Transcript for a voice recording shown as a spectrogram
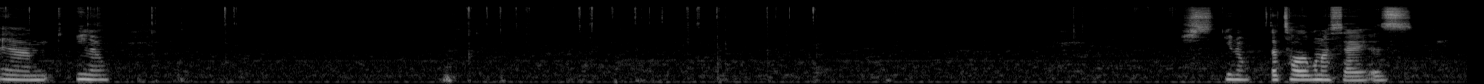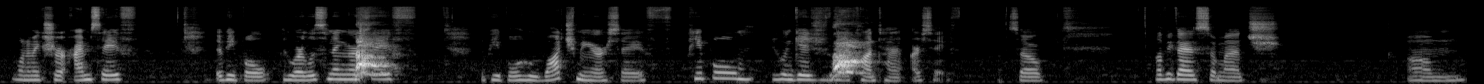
And, you know, just, you know, that's all I want to say is want to make sure I'm safe. The people who are listening are safe. The people who watch me are safe. People who engage with my content are safe. So, love you guys so much. Um,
